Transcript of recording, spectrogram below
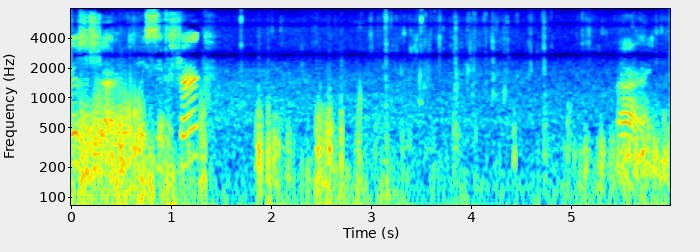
here's a shark. Can you see the shark? All right.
